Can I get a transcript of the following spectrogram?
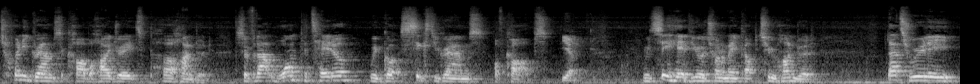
20 grams of carbohydrates per 100. So for that one potato, we've got 60 grams of carbs. Yeah. We'd see here if you were trying to make up 200, that's really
